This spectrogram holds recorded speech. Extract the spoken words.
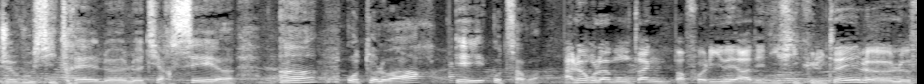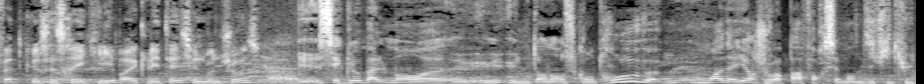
je vous citerai le, le tiercé euh, 1, Haute-Loire et Haute-Savoie. À l'heure où la montagne, parfois l'hiver, a des difficultés, le, le fait que ça se rééquilibre avec l'été, c'est une bonne chose? C'est globalement une une tendance qu'on trouve. Moi d'ailleurs, je vois pas forcément de difficulté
